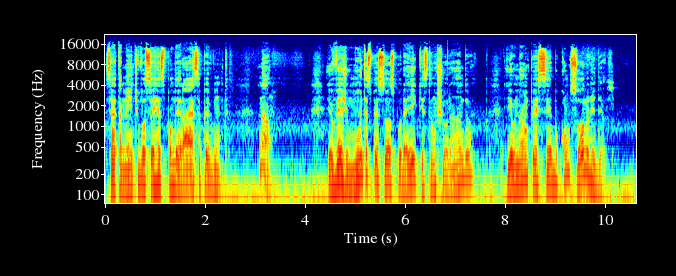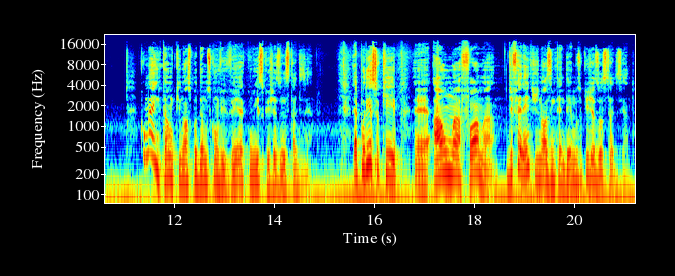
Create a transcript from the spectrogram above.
certamente você responderá essa pergunta. Não. Eu vejo muitas pessoas por aí que estão chorando e eu não percebo consolo de Deus. Como é então que nós podemos conviver com isso que Jesus está dizendo? É por isso que é, há uma forma diferente de nós entendermos o que Jesus está dizendo.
